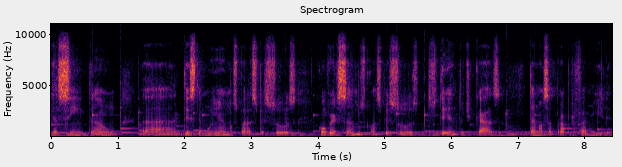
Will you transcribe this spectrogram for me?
E assim, então, ah, testemunhamos para as pessoas, conversamos com as pessoas de dentro de casa, da nossa própria família,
